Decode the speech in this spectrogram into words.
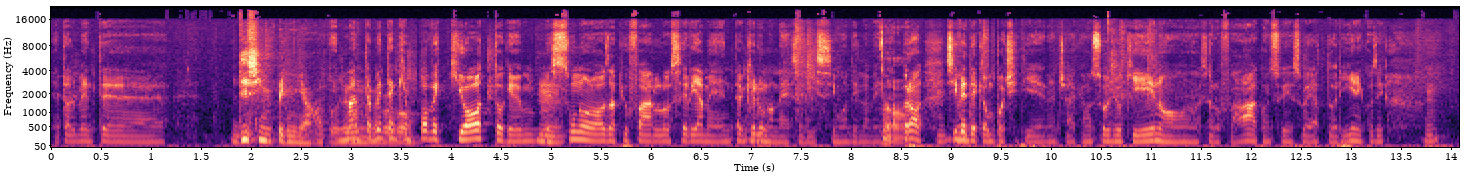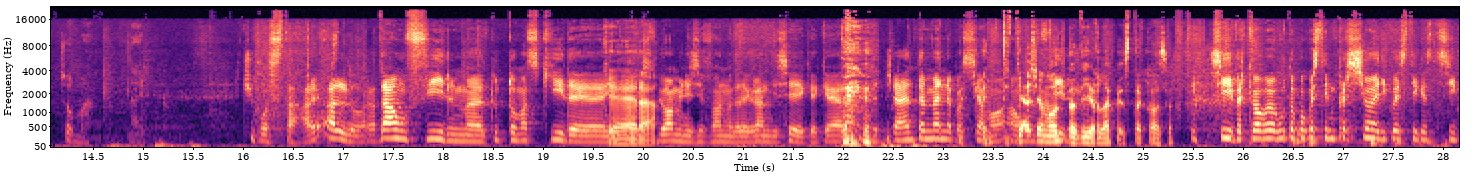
è talmente Disimpegnato. ma secondo me, talmente anche proprio. un po' vecchiotto che nessuno osa più farlo seriamente. Anche lui Mm. non è serissimo, a dir la verità. No. Però si Mm. vede che un po' ci tiene, cioè che è un suo giochino, se lo fa con i suoi, i suoi attorini, così. Mm. Insomma, dai. Ci può stare. Allora, da un film tutto maschile Che in cui era? questi uomini si fanno delle grandi seghe, che era The Gentleman, passiamo Ti a un piace molto film- dirla questa cosa. Sì, perché ho avuto un po' questa impressione di questi che si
